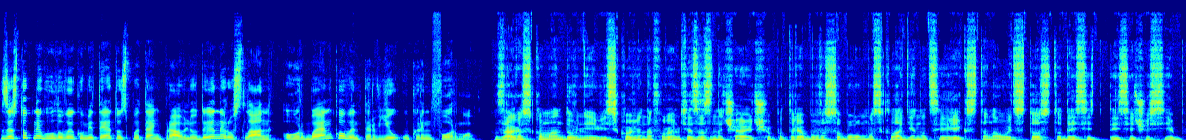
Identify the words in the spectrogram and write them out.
заступник голови комітету з питань прав людини Руслан Горбенко в інтерв'ю Укрінформу. Зараз командування військові на фронті зазначають, що потреба в особовому складі на цей рік становить 100-110 тисяч осіб.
